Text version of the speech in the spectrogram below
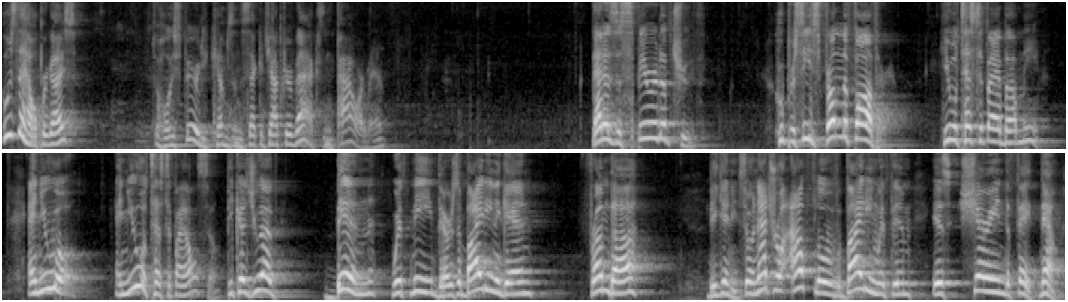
Who's the Helper, guys? It's the Holy Spirit. He comes in the second chapter of Acts in power, man. That is the Spirit of truth who proceeds from the Father. He will testify about me. And you will and you will testify also because you have been with me. There's abiding again from the beginning. So a natural outflow of abiding with him is sharing the faith. Now,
